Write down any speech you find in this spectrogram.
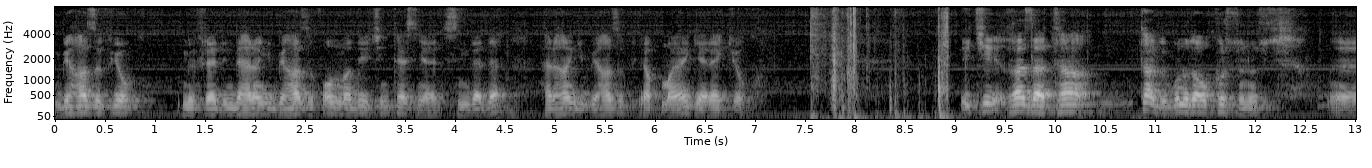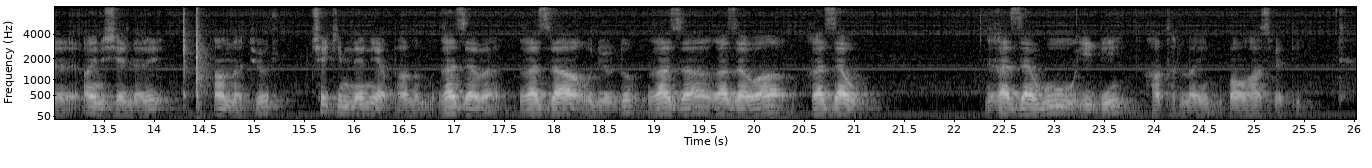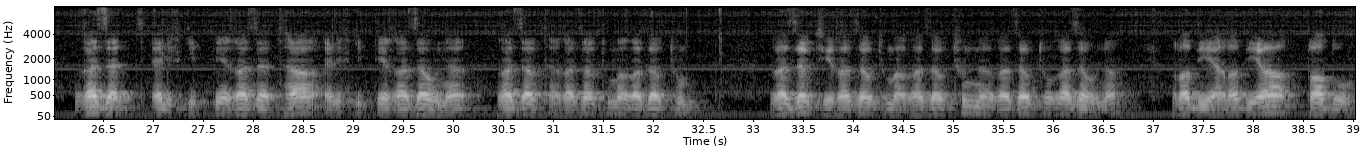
bir hazıf yok. Müfredinde herhangi bir hazıf olmadığı için tesniyesinde de herhangi bir hazıf yapmaya gerek yok. İki gazeta tabi bunu da okursunuz. Ee, aynı şeyleri anlatıyor. Çekimlerini yapalım. Gazava, gaza oluyordu. Gaza, gazava, gazav. Gazavu idi. Hatırlayın. Vav hasfettik. Gazet, elif gitti. Gazeta, elif gitti. Gazavna, gazavta, gazavtuma, gazavtum. Gazavti, gazavtuma, gazavtunna, gazavtu, gazavna. Radiya, radiya, radu.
